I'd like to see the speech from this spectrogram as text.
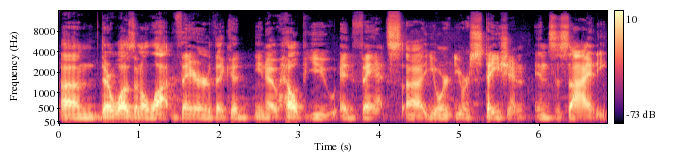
um, there wasn't a lot there that could you know help you advance uh, your your station in society.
